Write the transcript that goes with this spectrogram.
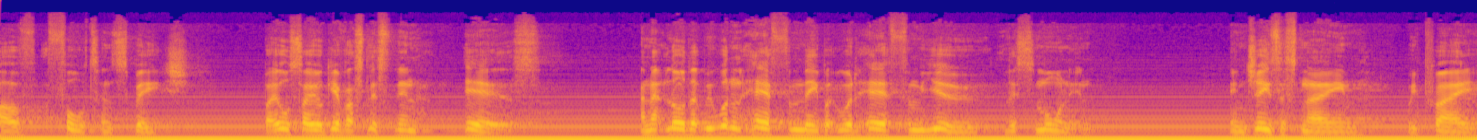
of thought and speech, but also you'll give us listening ears. And that, Lord, that we wouldn't hear from me, but would hear from you this morning. In Jesus' name we pray.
